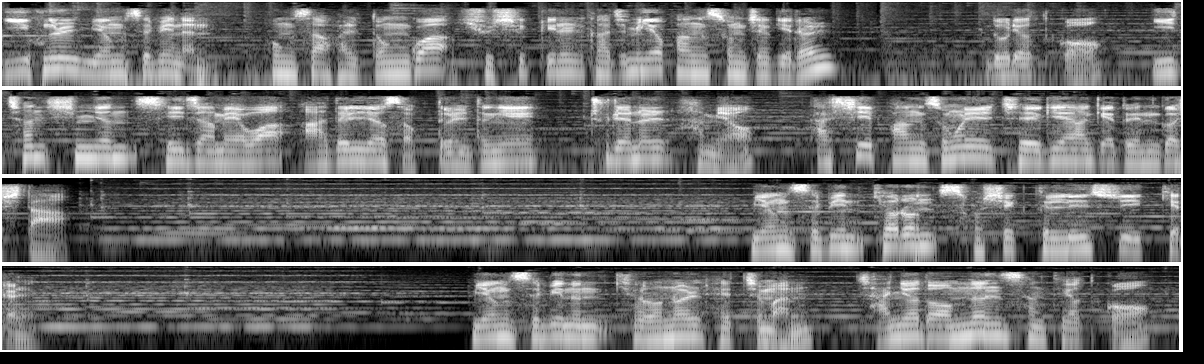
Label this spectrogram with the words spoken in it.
이혼을 명세빈은 봉사활동과 휴식기를 가지며 방송 재기를 노렸고 2010년 세자매와 아들 녀석들 등에 출연을 하며 다시 방송을 재개하게 된 것이다. 명세빈 결혼 소식 들릴 수 있기를. 명세빈은 결혼을 했지만 자녀도 없는 상태였고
